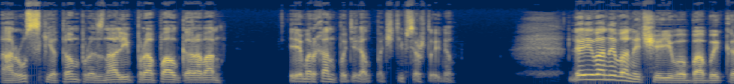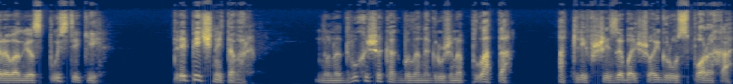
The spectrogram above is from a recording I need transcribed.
а русские о том прознали, пропал караван, и Мархан потерял почти все, что имел. Для Ивана Ивановича его бабы караван вез пустяки, тряпичный товар но на двух ишаках была нагружена плата, отлившая за большой груз пороха,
